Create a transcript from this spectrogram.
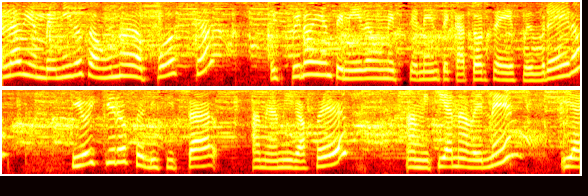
Hola, bienvenidos a un nuevo podcast. Espero hayan tenido un excelente 14 de febrero. Y hoy quiero felicitar a mi amiga Fer, a mi tía Ana Belén y a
